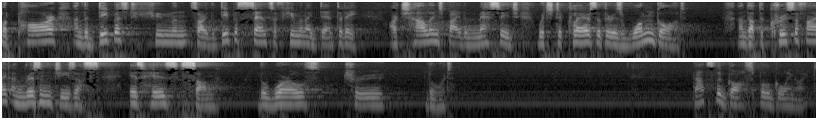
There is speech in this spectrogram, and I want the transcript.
but power and the deepest human, sorry, the deepest sense of human identity are challenged by the message which declares that there is one God and that the crucified and risen Jesus is his Son, the world's true Lord. That's the gospel going out.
